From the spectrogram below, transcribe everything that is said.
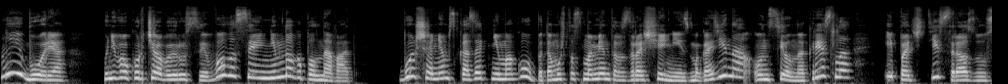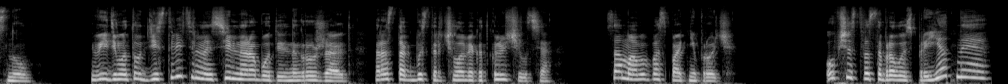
Ну и Боря – у него курчавые русые волосы, немного полноват. Больше о нем сказать не могу, потому что с момента возвращения из магазина он сел на кресло и почти сразу уснул. Видимо, тут действительно сильно работы нагружают, раз так быстро человек отключился. Сама бы поспать не прочь. Общество собралось приятное,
